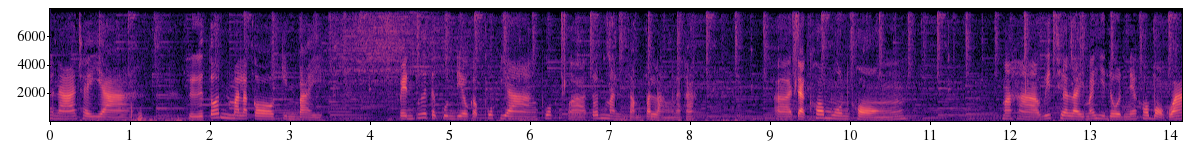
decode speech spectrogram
คณะชัยยา หรือต้นมะละกอกินใบ เป็นพืชตระกูลเดียวกับพวกยางพวกต้นมันสำปะหลังนะคะาจากข้อมูลของ มหาวิทยาลัยมหิดลเนี่ยเขาบอกว่า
